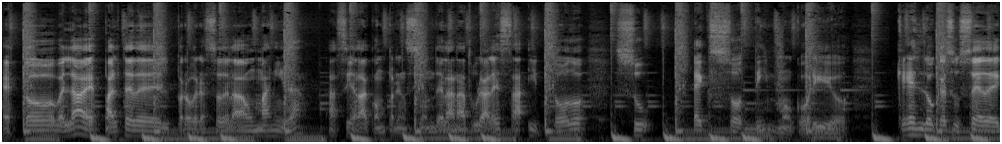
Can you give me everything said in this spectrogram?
Esto, ¿verdad?, es parte del progreso de la humanidad hacia la comprensión de la naturaleza y todo su exotismo, Corillo. ¿Qué es lo que sucede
